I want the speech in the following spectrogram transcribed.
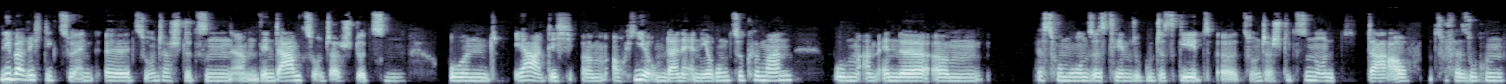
Leber richtig zu, äh, zu unterstützen, ähm, den Darm zu unterstützen und ja, dich ähm, auch hier um deine Ernährung zu kümmern, um am Ende ähm, das Hormonsystem so gut es geht äh, zu unterstützen und da auch zu versuchen,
